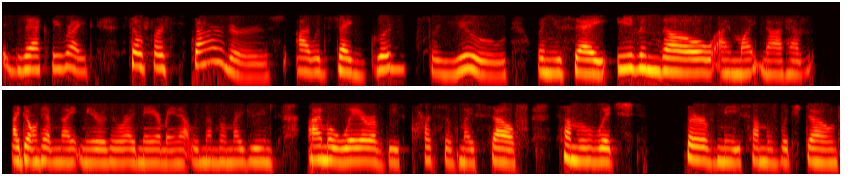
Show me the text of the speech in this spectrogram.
Exactly right. So for starters, I would say good for you when you say, even though I might not have, I don't have nightmares or I may or may not remember my dreams, I'm aware of these parts of myself, some of which serve me, some of which don't.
